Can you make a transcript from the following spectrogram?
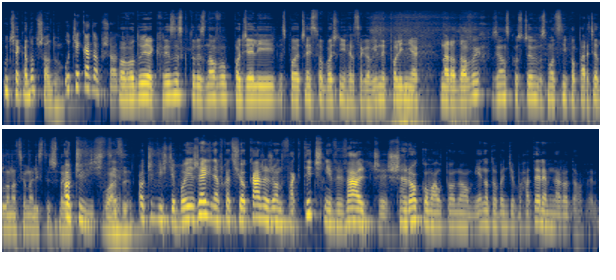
Ucieka do przodu. Ucieka do przodu. Powoduje kryzys, który znowu podzieli społeczeństwo Bośni i Hercegowiny po liniach narodowych, w związku z czym wzmocni poparcie dla nacjonalistycznej oczywiście, władzy. Oczywiście, bo jeżeli na przykład się okaże, że on faktycznie wywalczy szeroką autonomię, no to będzie bohaterem narodowym.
